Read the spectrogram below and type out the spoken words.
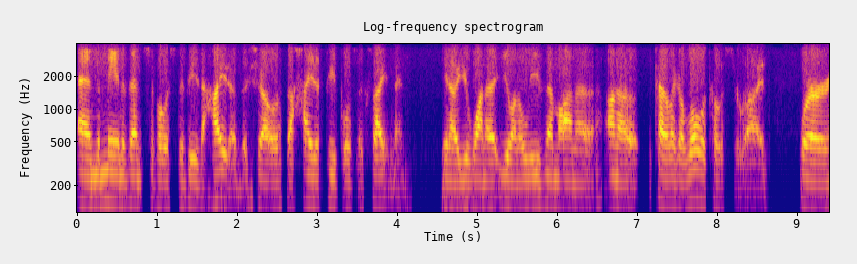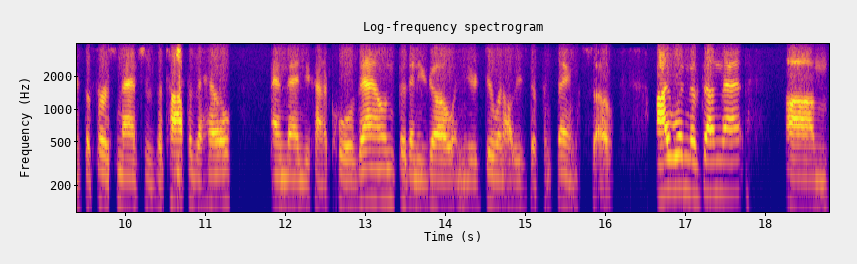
and the main event's supposed to be the height of the show, the height of people's excitement you know you want to you want to leave them on a on a kind of like a roller coaster ride where the first match is the top of the hill and then you kind of cool down but then you go and you're doing all these different things. So i wouldn't have done that. Um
